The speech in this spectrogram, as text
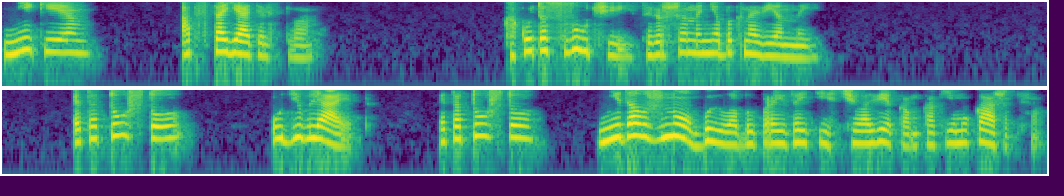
некие обстоятельства, какой-то случай совершенно необыкновенный, это то, что удивляет. Это то, что не должно было бы произойти с человеком, как ему кажется.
